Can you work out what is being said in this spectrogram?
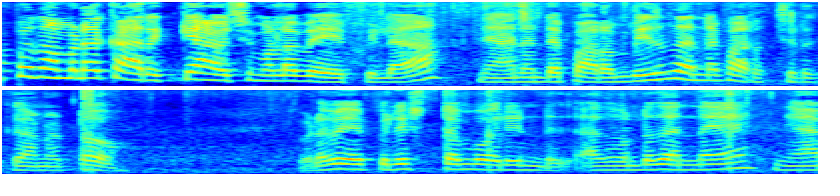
അപ്പോൾ നമ്മുടെ കറിക്ക് ആവശ്യമുള്ള വേപ്പില ഞാൻ എന്റെ പറമ്പിൽ നിന്ന് തന്നെ പറിച്ചെടുക്കുകയാണ് കേട്ടോ ഇവിടെ വേപ്പില ഇഷ്ടം പോലെ ഉണ്ട്. അതുകൊണ്ട് തന്നെ ഞാൻ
